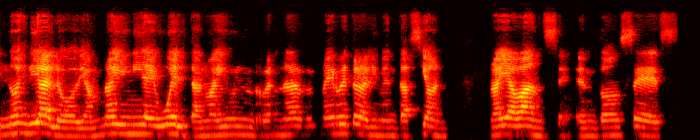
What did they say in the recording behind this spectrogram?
no es diálogo, digamos, no hay ida y vuelta, no hay, un, no hay retroalimentación, no hay avance. Entonces,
